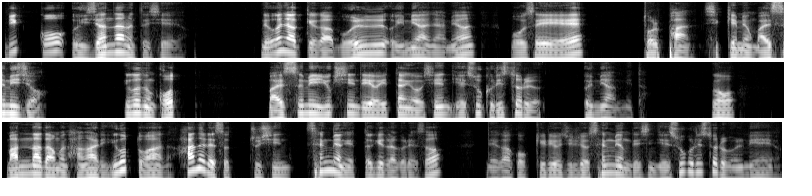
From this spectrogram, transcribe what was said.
믿고 의지한다는 뜻이에요. 근데 언약계가 뭘 의미하냐면 모세의 돌판 십계명 말씀이죠 이것은 곧 말씀이 육신이 되어 이 땅에 오신 예수 그리스도를 의미합니다. 그리고 만나 담은 항아리 이것 또한 하늘에서 주신 생명의 떡이라 그래서 내가 곧 길이요 진리요 생명 대신 예수 그리스도를 의미해요.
